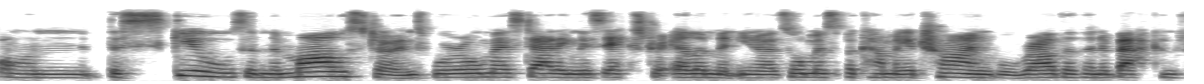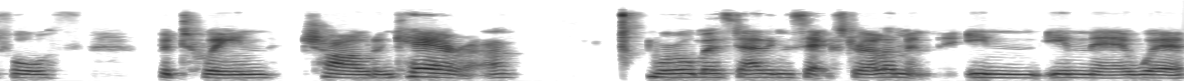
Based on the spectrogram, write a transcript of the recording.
on the skills and the milestones, we're almost adding this extra element, you know, it's almost becoming a triangle rather than a back and forth between child and carer. We're almost adding this extra element in in there where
